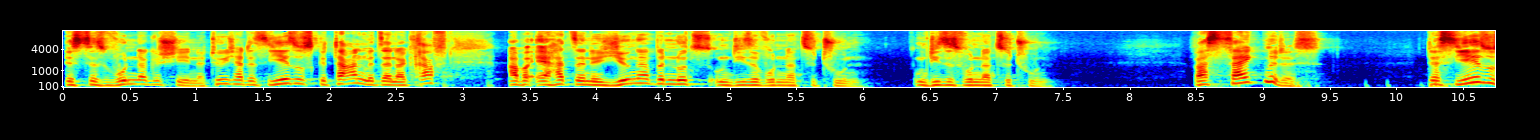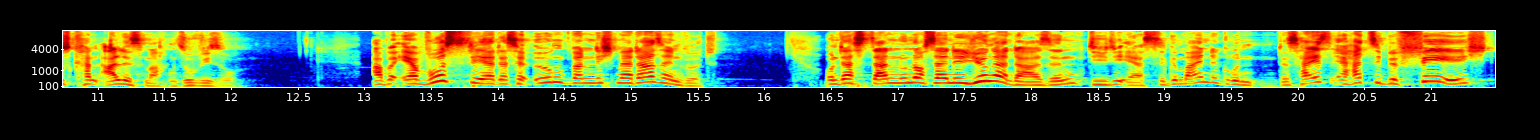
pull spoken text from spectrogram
Ist das Wunder geschehen. Natürlich hat es Jesus getan mit seiner Kraft, aber er hat seine Jünger benutzt, um diese Wunder zu tun, um dieses Wunder zu tun. Was zeigt mir das? Dass Jesus kann alles machen, sowieso. Aber er wusste ja, dass er irgendwann nicht mehr da sein wird und dass dann nur noch seine Jünger da sind, die die erste Gemeinde gründen. Das heißt, er hat sie befähigt,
